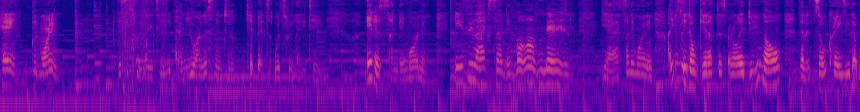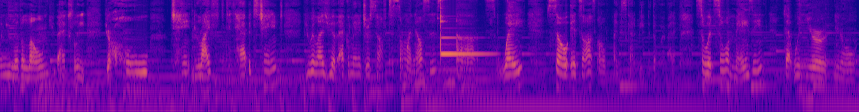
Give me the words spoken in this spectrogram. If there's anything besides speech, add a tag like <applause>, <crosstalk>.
Hey, good morning. This is Sweet Lady T, and you are listening to Tidbits with Sweet Lady T. It is Sunday morning. Easy like Sunday morning. Yeah, Sunday morning. I usually don't get up this early. Do you know that it's so crazy that when you live alone, you actually, your whole change, life habits change? You realize you have acclimated yourself to someone else's uh, way. So it's awesome. Oh, I just got to beep, but don't worry about it. So it's so amazing that when you're, you know,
